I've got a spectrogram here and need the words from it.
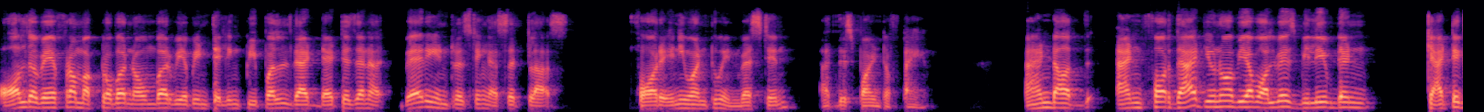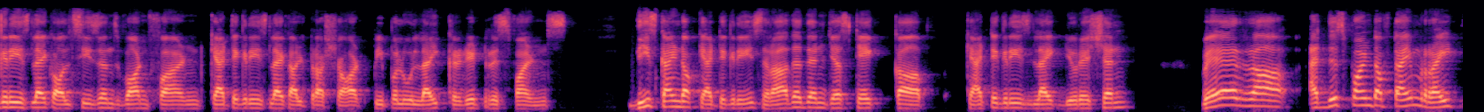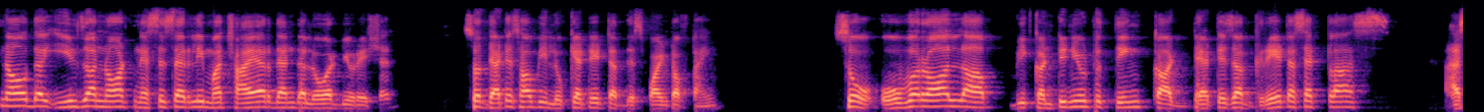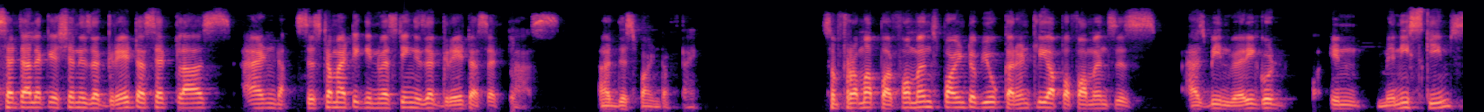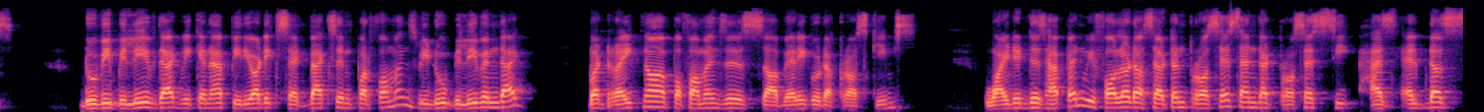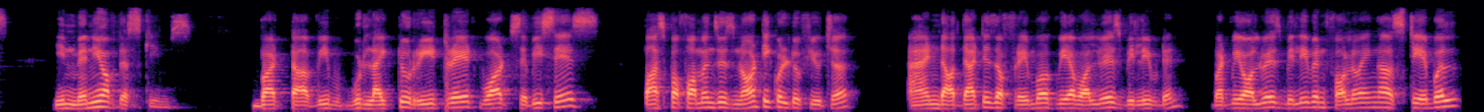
All the way from October, November, we have been telling people that debt is a very interesting asset class for anyone to invest in at this point of time. And uh, and for that, you know, we have always believed in categories like all seasons bond fund, categories like ultra short, people who like credit risk funds, these kind of categories rather than just take uh, categories like duration where uh, at this point of time right now the yields are not necessarily much higher than the lower duration. So that is how we look at it at this point of time. So overall uh, we continue to think uh, debt is a great asset class asset allocation is a great asset class and systematic investing is a great asset class at this point of time. So from a performance point of view, currently our performance is has been very good in many schemes. Do we believe that we can have periodic setbacks in performance? We do believe in that. But right now, our performance is very good across schemes. Why did this happen? We followed a certain process, and that process has helped us in many of the schemes. But uh, we would like to reiterate what SEBI says past performance is not equal to future. And uh, that is a framework we have always believed in. But we always believe in following a stable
